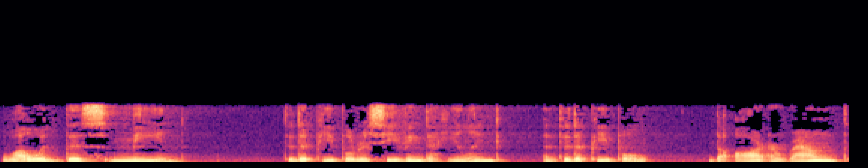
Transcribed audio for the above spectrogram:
what would this mean to the people receiving the healing and to the people that are around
